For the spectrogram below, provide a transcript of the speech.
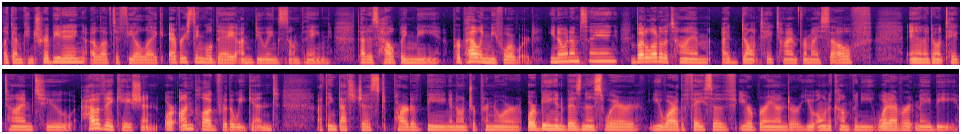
like I'm contributing. I love to feel like every single day I'm doing something that is helping me, propelling me forward. You know what I'm saying? But a lot of the time, I don't take time for myself and I don't take time to have a vacation or unplug for the weekend. I think that's just part of being an entrepreneur or being in a business where you are the face of your brand or you own a company, whatever it may be.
